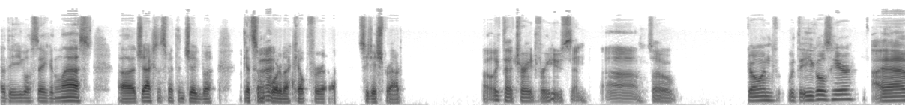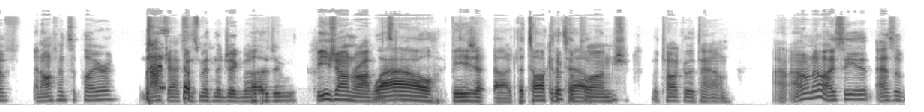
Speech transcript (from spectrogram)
the Eagles taken last. Uh, Jaxon Smith-Njigba get some quarterback help for uh, CJ Stroud. I like that trade for Houston. Uh, so going with the Eagles here, I have an offensive player, not Jaxon Smith-Njigba, Bijan Robinson. wow, Bijan, the talk of the Took the town. plunge, the talk of the town. I, I don't know. I see it as a,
